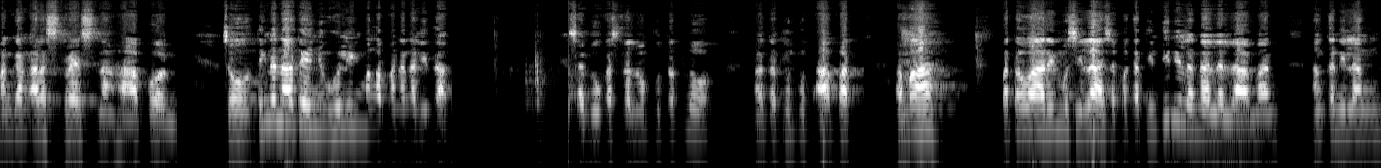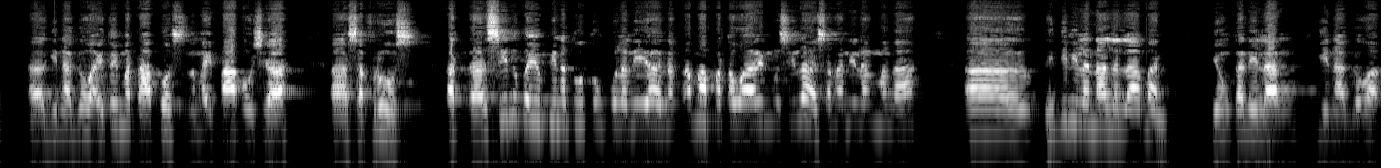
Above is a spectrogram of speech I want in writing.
hanggang alas 3 ng hapon. So, tingnan natin yung huling mga pananalita. Sa Lucas 23 at 34, Ama, patawarin mo sila sapagkat hindi nila nalalaman ang kanilang ah, ginagawa. Ito'y matapos na maipako siya ah, sa krus. At ah, sino ba yung pinatutungkulan niya ng Ama, patawarin mo sila sa kanilang mga ah, hindi nila nalalaman yung kanilang ginagawa.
